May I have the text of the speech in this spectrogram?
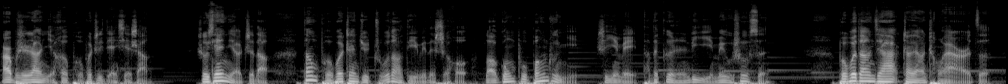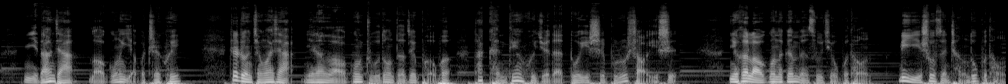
而不是让你和婆婆之间协商。首先你要知道，当婆婆占据主导地位的时候，老公不帮助你，是因为他的个人利益没有受损。婆婆当家照样宠爱儿子，你当家，老公也不吃亏。这种情况下，你让老公主动得罪婆婆，他肯定会觉得多一事不如少一事。你和老公的根本诉求不同，利益受损程度不同，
